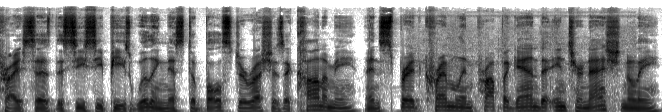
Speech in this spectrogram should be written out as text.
Price says the CCP's willingness to bolster Russia's economy and spread Kremlin propaganda internationally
